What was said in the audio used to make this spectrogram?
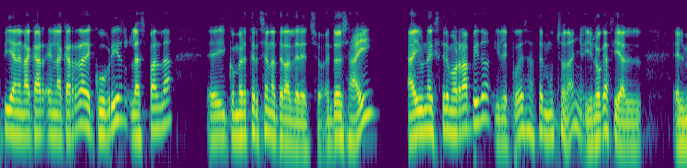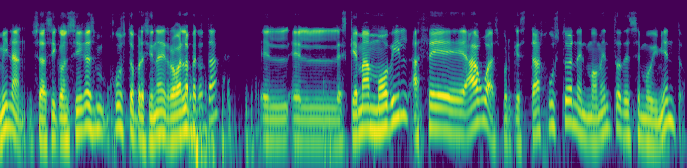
pillan en la, en la, carrera de cubrir la espalda eh, y convertirse en lateral derecho. Entonces ahí hay un extremo rápido y le puedes hacer mucho daño. Y es lo que hacía el, el Milan. O sea, si consigues justo presionar y robar la pelota, el, esquema móvil hace aguas porque está justo en el momento de ese movimiento.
